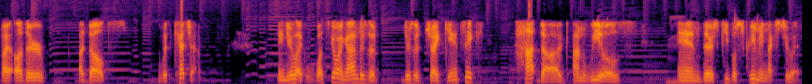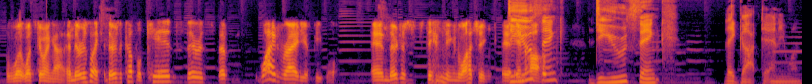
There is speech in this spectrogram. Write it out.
by other adults with ketchup, and you're like, what's going on? There's a there's a gigantic hot dog on wheels Mm. and there's people screaming next to it. What, what's going on? And there was like there's a couple kids. There was a wide variety of people, and they're just standing and watching. do you awe. think? Do you think they got to anyone?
